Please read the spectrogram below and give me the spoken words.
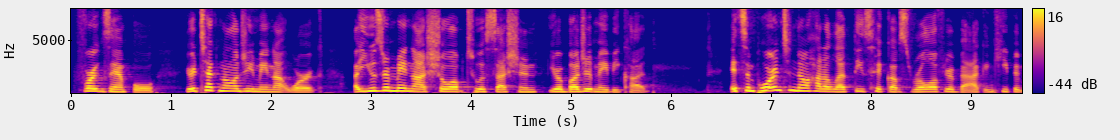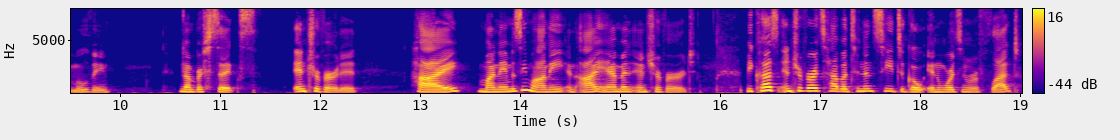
For example, your technology may not work, a user may not show up to a session, your budget may be cut. It's important to know how to let these hiccups roll off your back and keep it moving. Number six, introverted. Hi, my name is Imani and I am an introvert. Because introverts have a tendency to go inwards and reflect,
